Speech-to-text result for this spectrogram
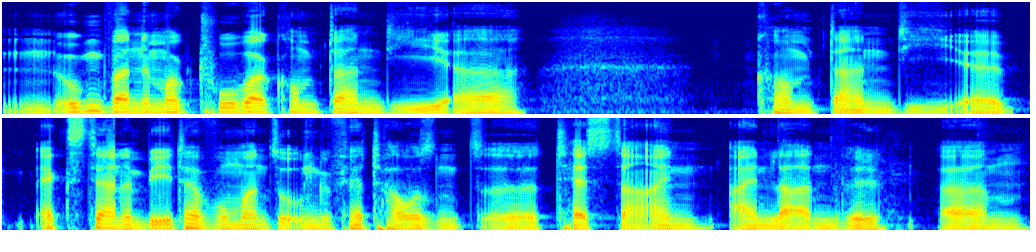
irgendwann im Oktober kommt dann die, äh, kommt dann die äh, externe Beta, wo man so ungefähr 1000 äh, Tester ein, einladen will, ähm,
